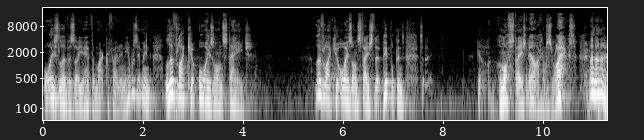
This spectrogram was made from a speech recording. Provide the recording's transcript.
Always live as though you have the microphone in your hand. What does that mean? Live like you're always on stage. Live like you're always on stage so that people can. I'm off stage now, I can just relax. No, no, no.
